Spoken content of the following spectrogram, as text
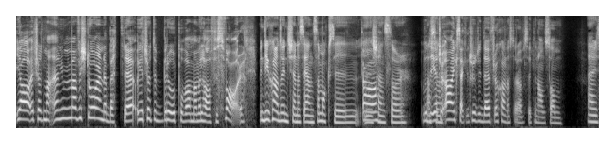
ja, jag tror att man, man förstår varandra bättre och jag tror att det beror på vad man vill ha för svar. Men det är skönt att inte känna sig ensam också i, Ja. i känslor. Det, Alltså- jag tror, ja, exakt. Jag tror det är därför det är skönt att störa av sig till någon som, Är i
